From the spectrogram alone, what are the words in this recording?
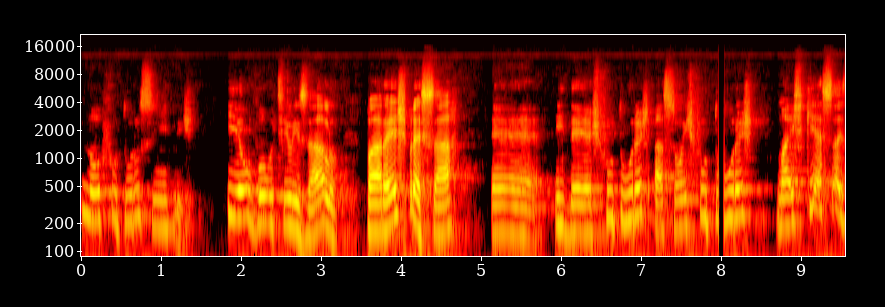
no futuro simples. E eu vou utilizá-lo para expressar é, ideias futuras, ações futuras, mas que essas,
